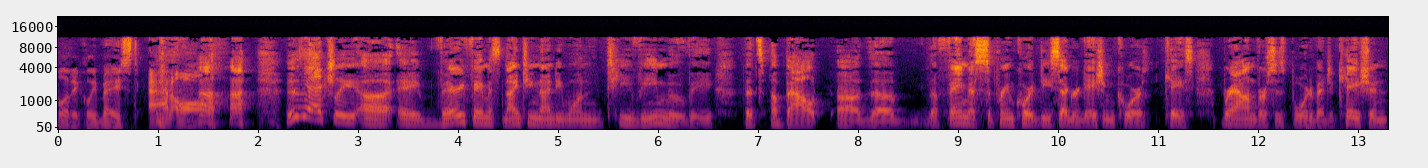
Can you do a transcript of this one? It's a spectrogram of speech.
politically based at all. This is actually uh, a very famous 1991 TV movie that's about uh, the the famous Supreme Court desegregation course, case Brown versus Board of Education,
